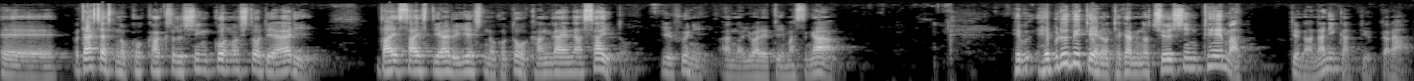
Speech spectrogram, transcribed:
えー、私たちの告白する信仰の人であり、大祭司であるイエスのことを考えなさいというふうにあの言われていますが、ヘブルビテへの手紙の中心テーマっていうのは何かって言ったら、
